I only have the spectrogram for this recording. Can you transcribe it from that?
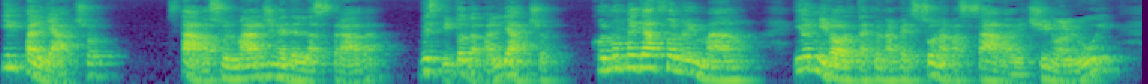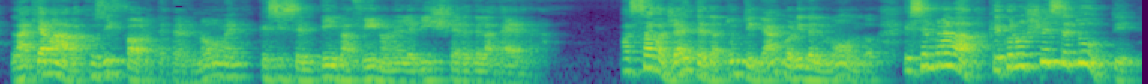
Il pagliaccio stava sul margine della strada, vestito da pagliaccio, con un megafono in mano, e ogni volta che una persona passava vicino a lui, la chiamava così forte per nome che si sentiva fino nelle viscere della terra. Passava gente da tutti gli angoli del mondo e sembrava che conoscesse tutti,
